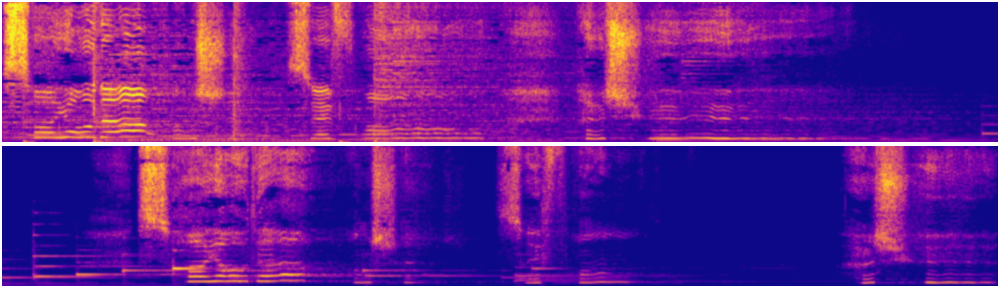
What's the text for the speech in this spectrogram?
所有的往事随风而去，所有的往事。随风而去。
